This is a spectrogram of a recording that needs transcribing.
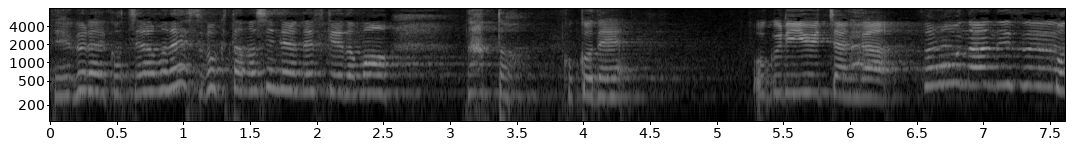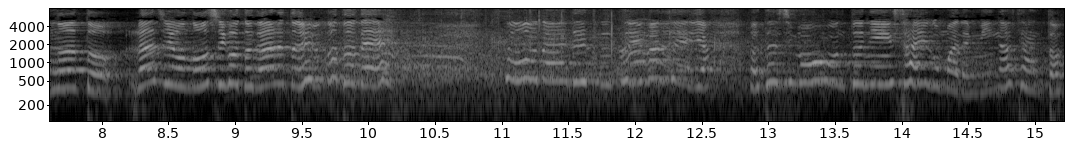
え。っていうぐらいこちらもねすごく楽しんでるんですけれどもなんとここで小栗ゆいちゃんがそうなんです。この後ラジオのお仕事があるということで。そうなんです。すいません私も本当に最後まで皆さんとあ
